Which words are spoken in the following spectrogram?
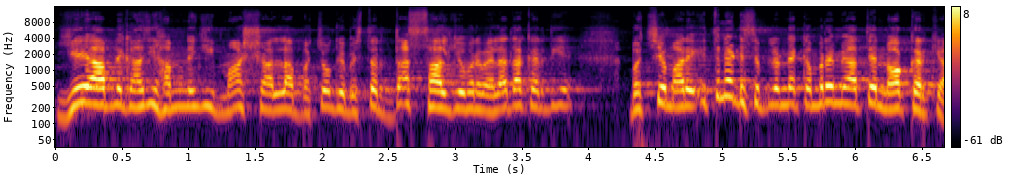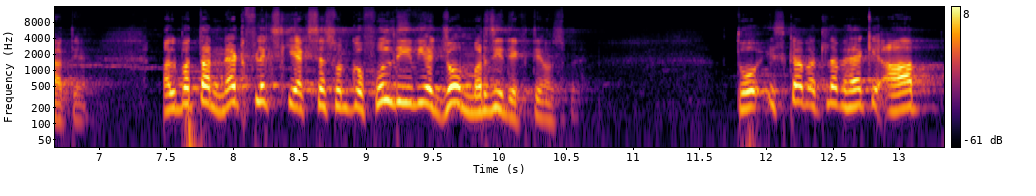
یہ آپ نے کہا جی ہم نے جی ماشاء اللہ بچوں کے بستر دس سال کی عمر میں علیحدہ کر دیے۔ بچے ہمارے اتنے ڈسپلن ہے کمرے میں آتے ہیں نوک کر کے آتے ہیں۔ البتہ نیٹ فلکس کی ایکسیس ان کو فل دی ہوئی ہے، جو مرضی دیکھتے ہیں اس پہ۔ تو اس کا مطلب ہے کہ آپ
